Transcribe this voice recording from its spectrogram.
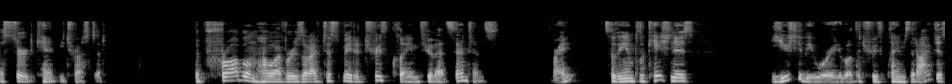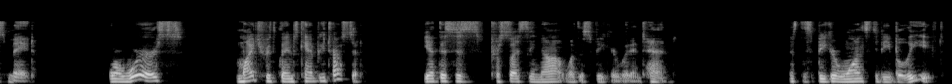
assert can't be trusted. The problem, however, is that I've just made a truth claim through that sentence, right? So the implication is you should be worried about the truth claims that I've just made. Or worse, my truth claims can't be trusted. Yet this is precisely not what the speaker would intend. Because the speaker wants to be believed.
